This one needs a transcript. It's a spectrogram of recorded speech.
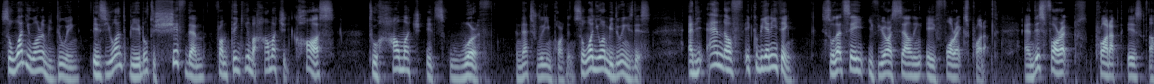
So what you want to be doing is you want to be able to shift them from thinking about how much it costs to how much it's worth. And that's really important. So what you want to be doing is this. at the end of, it could be anything. So let's say if you are selling a Forex product, and this Forex product is a,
